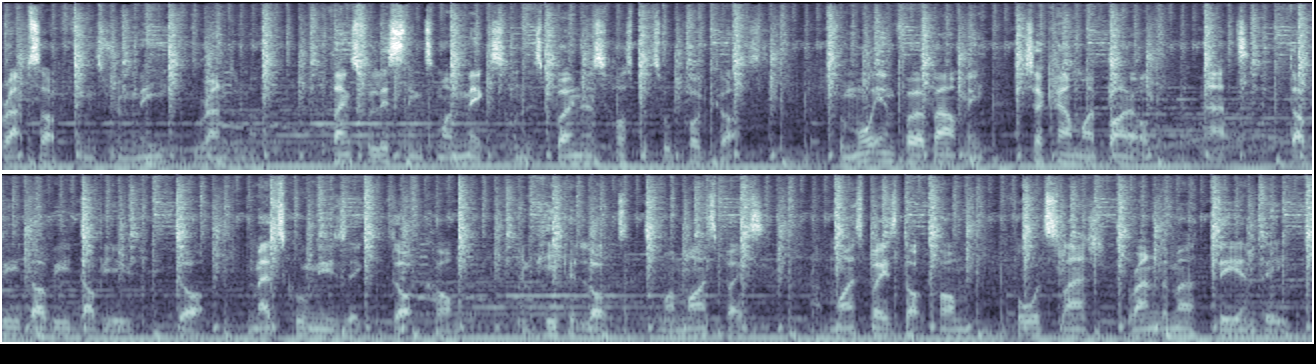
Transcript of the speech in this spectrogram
Wraps up things from me, Randomer. Thanks for listening to my mix on this bonus hospital podcast. For more info about me, check out my bio at www.medschoolmusic.com and keep it locked to my MySpace at myspace.com forward slash randomer DNB.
